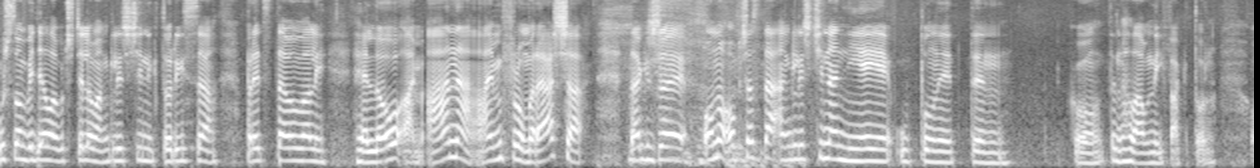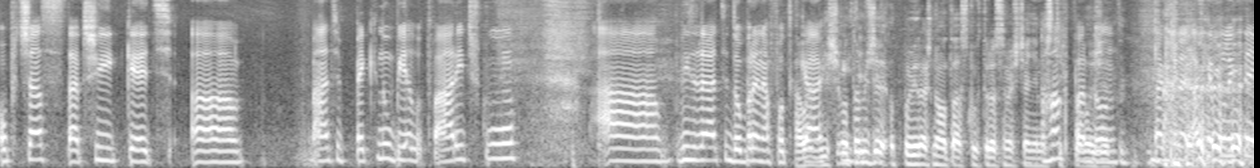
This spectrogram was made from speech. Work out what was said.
už som videla učiteľov angličtiny, ktorí sa predstavovali Hello, I'm Anna, I'm from Russia. Takže ono občas tá angličtina nie je úplne ten, ako, ten hlavný faktor. Občas stačí, keď uh, máte peknú bielu tváričku a vyzeráte dobre na fotkách. Ale víš o tom, že odpovídáš na otázku, ktorú som ešte ani nestihl pardon. Takže aké boli tie...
